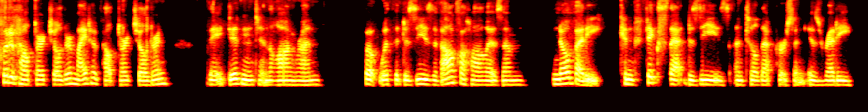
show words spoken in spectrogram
could have helped our children, might have helped our children. They didn't in the long run. But with the disease of alcoholism, nobody can fix that disease until that person is ready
